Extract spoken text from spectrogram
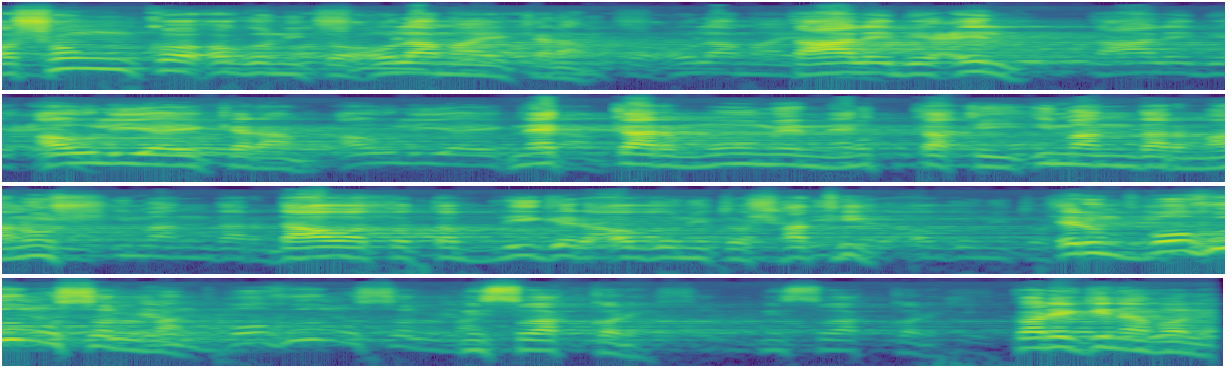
অসংখ্য অগণিত ওলামায়ে কেরাম তালেবি এল আউলিয়ায়ে কেরাম নেককার মুমিন মুত্তাকি ইমানদার মানুষ ইমানদার দাওয়াত ও তাবলীগের অগণিত সাথী এরকম বহু মুসলমান বহু মুসলমান মিসওয়াক করে। মিসওয়াক করে করে কিনা বলে?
